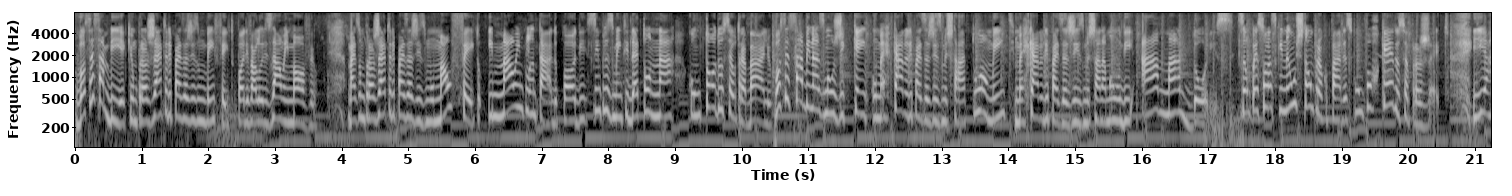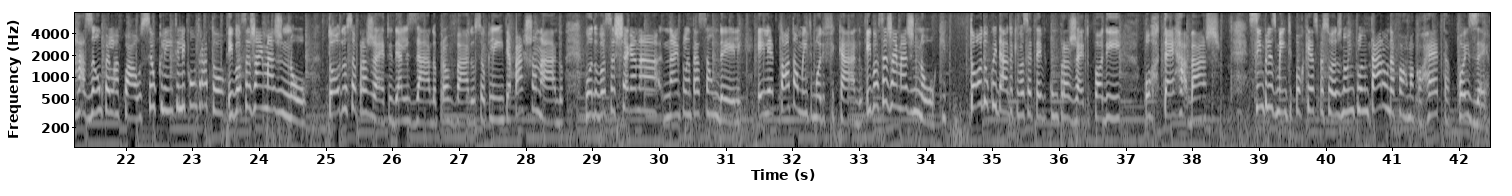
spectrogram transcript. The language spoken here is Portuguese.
Você sabia que um projeto de paisagismo bem feito pode valorizar um imóvel? Mas um projeto de paisagismo mal feito e mal implantado pode simplesmente detonar com todo o seu trabalho? Você sabe nas mãos de quem o mercado de paisagismo está atualmente? O mercado de paisagismo está na mão de amadores. São pessoas que não estão preocupadas com o porquê do seu projeto e a razão pela qual o seu cliente lhe contratou. E você já imaginou todo o seu projeto idealizado, aprovado, o seu cliente apaixonado, quando você chega na na, implantação dele, ele é totalmente modificado. E você já imaginou que todo o cuidado que você teve com o projeto pode ir por terra abaixo? Simplesmente porque as pessoas não implantaram da forma correta? Pois é.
